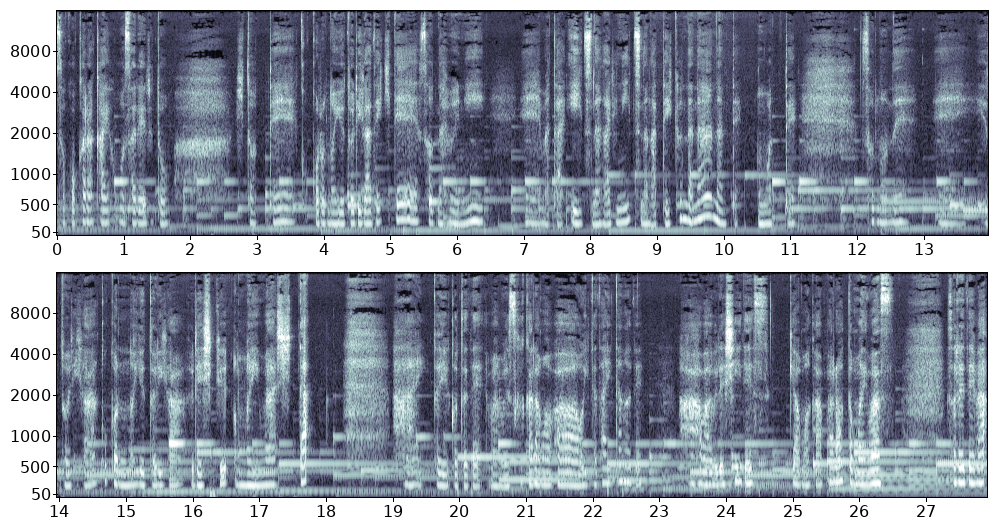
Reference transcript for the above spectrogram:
そこから解放されると人って心のゆとりができてそんな風に、えー、またいいつながりにつながっていくんだななんて思って。そのね、えー、ゆとりが心のゆとりが嬉しく思いました。はい。ということで、まあ、息子からもパワーをいただいたので母は嬉しいです。今日も頑張ろうと思います。それでは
